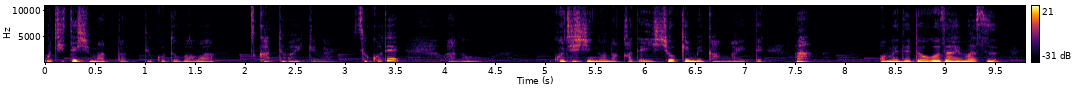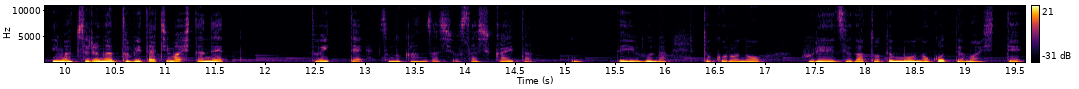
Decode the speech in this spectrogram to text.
落ちてしまったっていう言葉は使ってはいけない。そこであのご自身の中で一生懸命考えて「あおめでとうございます今鶴が飛び立ちましたね」と言ってそのかんざしを差し替えたっていうふうなところのフレーズがとても残ってまして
